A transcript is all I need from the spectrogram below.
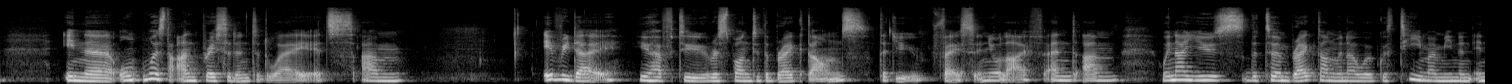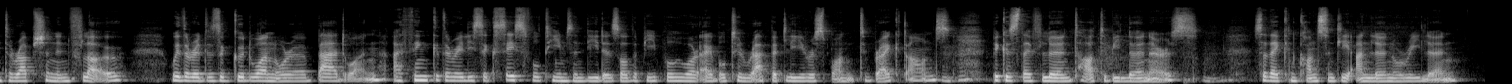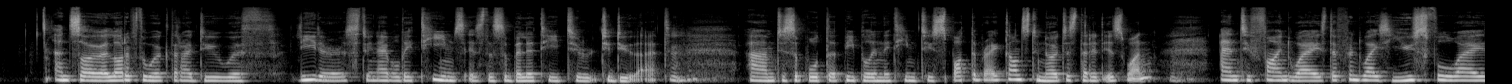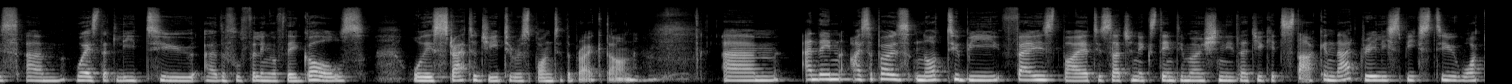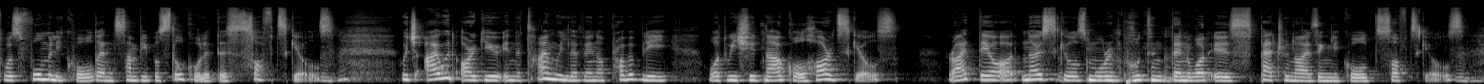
In a almost unprecedented way. It's um, every day you have to respond to the breakdowns that you face in your life. And um, when I use the term breakdown when I work with team, I mean an interruption in flow whether it is a good one or a bad one. I think the really successful teams and leaders are the people who are able to rapidly respond to breakdowns mm-hmm. because they've learned how to be learners. Mm-hmm. So they can constantly unlearn or relearn. And so a lot of the work that I do with leaders to enable their teams is this ability to to do that. Mm-hmm. Um, to support the people in their team to spot the breakdowns, to notice that it is one, mm-hmm and to find ways, different ways, useful ways, um, ways that lead to uh, the fulfilling of their goals or their strategy to respond to the breakdown. Mm-hmm. Um, and then I suppose not to be phased by it to such an extent emotionally that you get stuck. And that really speaks to what was formerly called, and some people still call it this, soft skills, mm-hmm. which I would argue in the time we live in are probably what we should now call hard skills right? There are no skills more important than what is patronizingly called soft skills. Mm-hmm.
